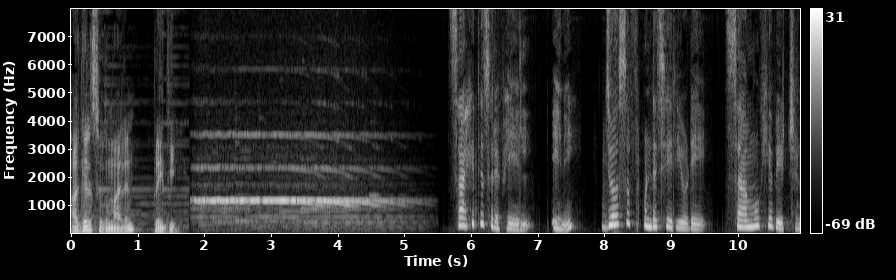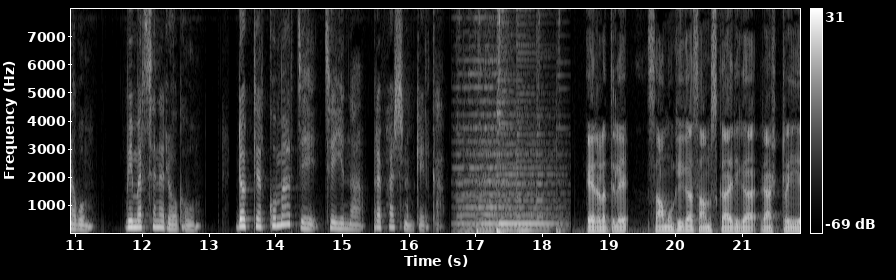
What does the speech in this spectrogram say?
അഖിൽ സുകുമാരൻ പ്രീതി. സാഹിത്യസുരഭയിൽ ഇനി ജോസഫ് മുണ്ടശ്ശേരിയുടെ സാമൂഹ്യ വീക്ഷണവും വിമർശന ലോകവും ഡോക്ടർ കുമാർ ജെ ചെയ്യുന്ന പ്രഭാഷണം കേൾക്കാം. കേരളത്തിലെ സാമൂഹിക സാംസ്കാരിക രാഷ്ട്രീയ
